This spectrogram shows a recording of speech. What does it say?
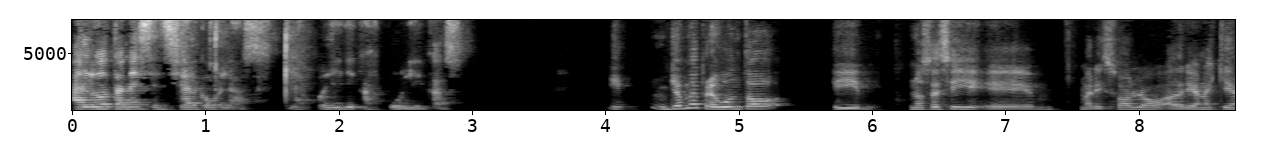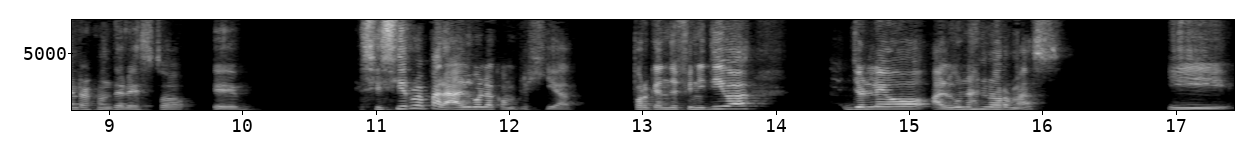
algo tan esencial como las, políticas públicas. Y yo me pregunto, y no sé si eh, Marisol o Adriana quieren responder esto. Eh, si sirve para algo la complejidad. Porque en definitiva, yo leo algunas normas y,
